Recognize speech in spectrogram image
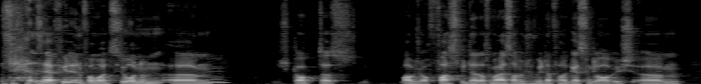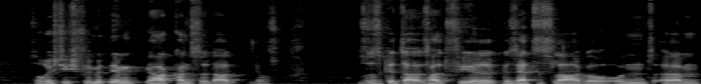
sehr, sehr viele Informationen. Ähm, mhm. Ich glaube, das habe ich auch fast wieder, das meiste habe ich schon wieder vergessen, glaube ich. Ähm, so richtig viel mitnehmen, ja, kannst du da, also es gibt da ist halt viel Gesetzeslage und ähm,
